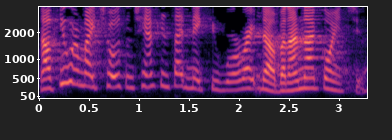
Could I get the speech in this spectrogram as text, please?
Now, if you were my chosen champions, I'd make you roar right now, but I'm not going to.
